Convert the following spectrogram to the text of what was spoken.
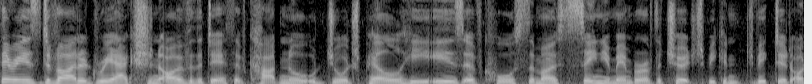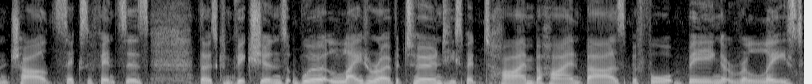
There is divided reaction over the death of Cardinal George Pell. He is, of course, the most senior member of the church to be convicted on child sex offences. Those convictions were later overturned. He spent time behind bars before being released.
